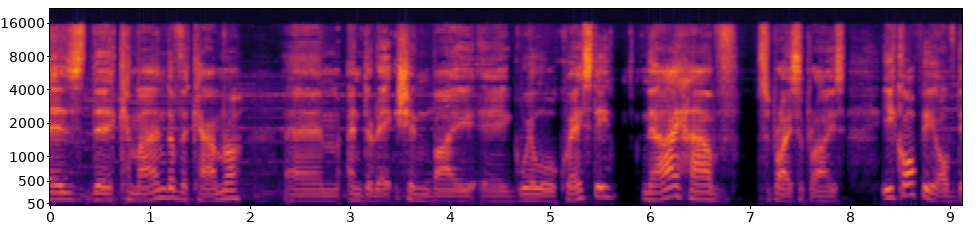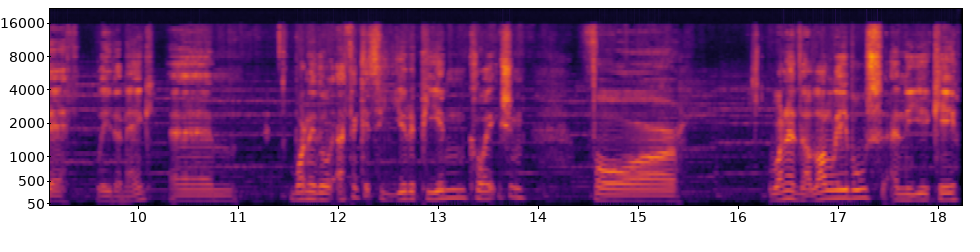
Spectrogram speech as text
is the command of the camera um, and direction by uh, Giulio Questi. Now, I have, surprise, surprise, a copy of Death Laid an Egg. Um, one of the, I think it's a European collection for one of the other labels in the UK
